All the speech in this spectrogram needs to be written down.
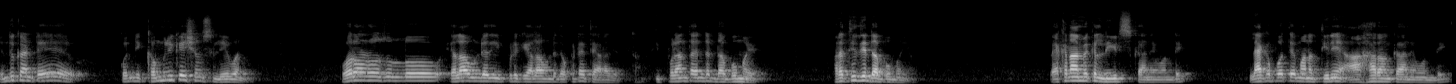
ఎందుకంటే కొన్ని కమ్యూనికేషన్స్ లేవండి. పూర్వం రోజుల్లో ఎలా ఉండేది ఇప్పటికి ఎలా ఉండేది ఒకటే తేడా చెప్తాను. ఇప్పుడంతా అంటే డబ్బుమయం ప్రతిదీ డబ్బుమయం. ఎకనామికల్ నీడ్స్ కానివ్వండి లేకపోతే మనం తినే ఆహారం కానివ్వండి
